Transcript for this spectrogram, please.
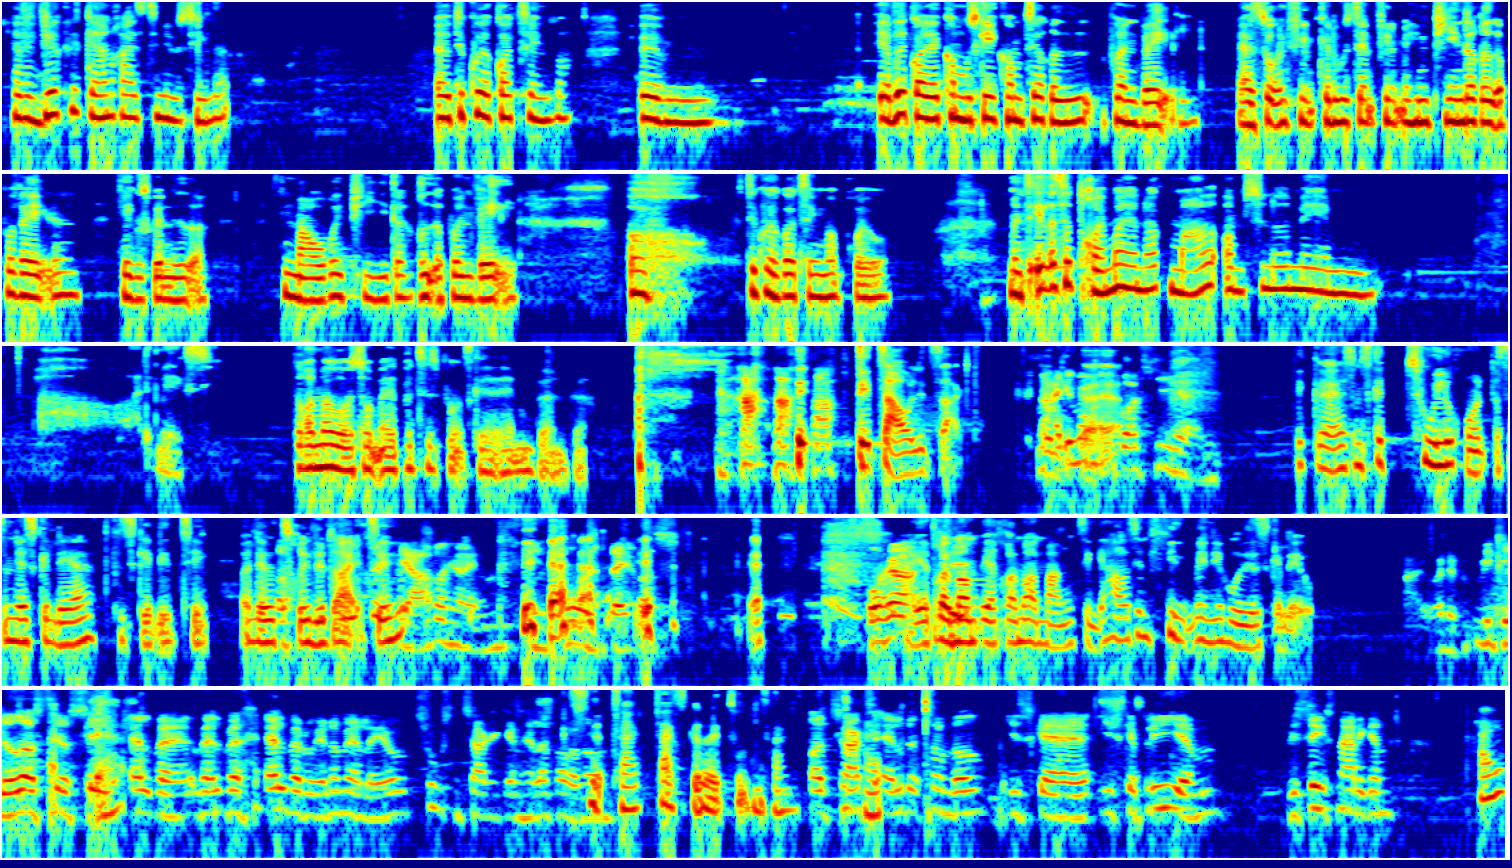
Jeg vil virkelig gerne rejse til New Zealand. Øh, det kunne jeg godt tænke mig. Øhm, jeg ved godt, jeg kan måske komme til at ride på en val. Jeg så en film, kan du huske den film med hende pigen, der rider på valen? Jeg kan ikke huske, hvad den hedder. En maori pige, der rider på en val. Åh, oh, det kunne jeg godt tænke mig at prøve. Men ellers så drømmer jeg nok meget om sådan noget med... Øhm, det må jeg ikke sige. Drømmer jo også om, at jeg på et tidspunkt skal have nogle børnebørn. det, det er tavligt sagt. Nej, det, det må man jeg. godt sige herinde. Det gør jeg, som skal tulle rundt, og som jeg skal lære forskellige ting. Og lave Og trylledej til. hjerter herinde. Ja. Prøv at høre. Ej, Jeg drømmer, om, jeg drømmer om mange ting. Jeg har også en film inde i hovedet, jeg skal lave. Det- Vi glæder os til at se alt, hvad, alt, hvad, alt, hvad du ender med at lave. Tusind tak igen, Hella, for at være med. tak, tak skal du have. Tusind tak. Og tak til Ja. alle, der så med. I skal, I skal blive hjemme. Vi ses snart igen. Hej.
